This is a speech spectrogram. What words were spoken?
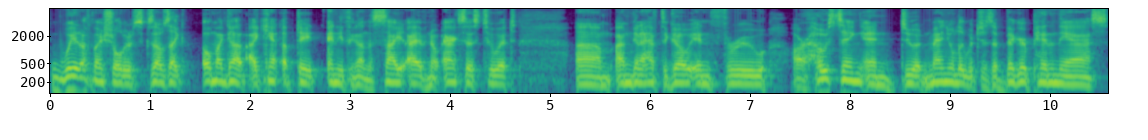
weight off my shoulders because I was like, oh my god, I can't update anything on the site. I have no access to it. Um, I'm gonna have to go in through our hosting and do it manually, which is a bigger pain in the ass.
